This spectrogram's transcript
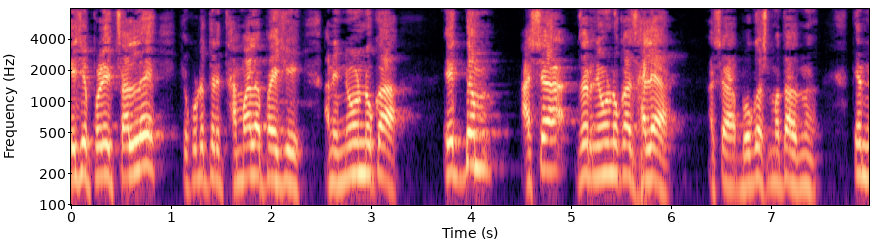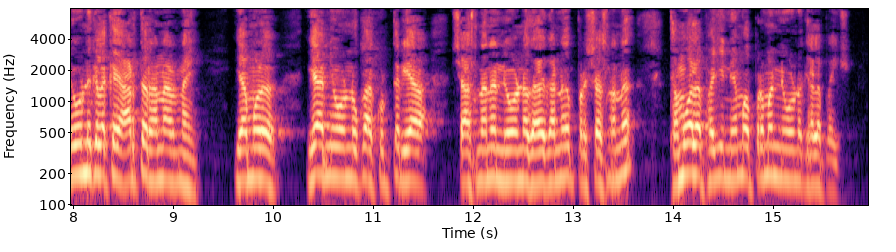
हे जे पळे चाललंय हे कुठेतरी थांबायला पाहिजे. आणि निवडणुका एकदम अशा जर निवडणुका झाल्या अशा बोगस मतानं त्या निवडणुकीला काही अर्थ राहणार नाही. यामुळं या निवडणुका कुठंतरी या शासनानं निवडणूक आयोगानं प्रशासनानं थांबवायला पाहिजे. नियमाप्रमाणे निवडणूक घ्यायला पाहिजे.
